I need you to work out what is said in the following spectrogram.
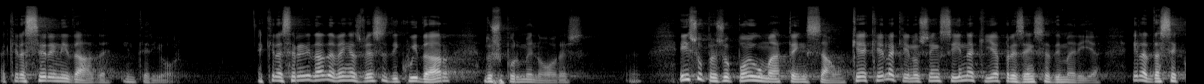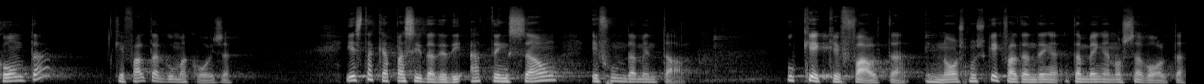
aquela serenidade interior. Aquela serenidade vem às vezes de cuidar dos pormenores. Isso pressupõe uma atenção, que é aquela que nos ensina aqui a presença de Maria. Ela dá-se conta que falta alguma coisa. E esta capacidade de atenção é fundamental. O que é que falta em nós, mas o que é que falta também à nossa volta?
